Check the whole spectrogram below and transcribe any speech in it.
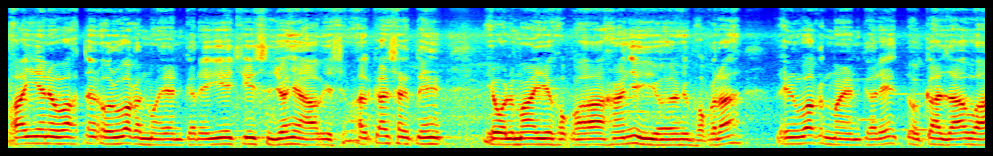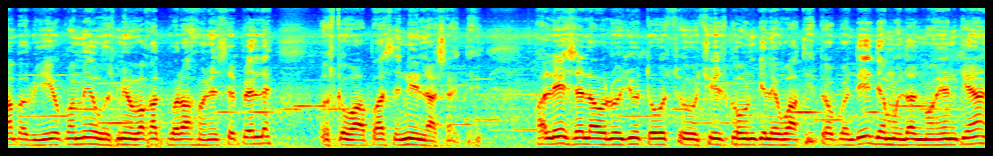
معین وقت اور وقت معین کرے یہ چیز جو ہے آپ استعمال کر سکتے ہیں۔ یہ علماء، یہ فقا ہاں جی یہ فقرا لیکن وقت معین کرے تو قضا وہاں پر یہ حکم ہے، اس میں وقت پورا ہونے سے پہلے اس کو واپس نہیں لا سکتے۔ فلے سے لو رجوع تو اس چیز کو ان کے لیے واقعی طور پر دی، جب مدت معین کیا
